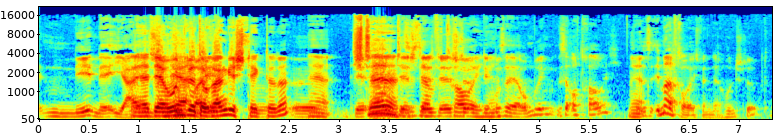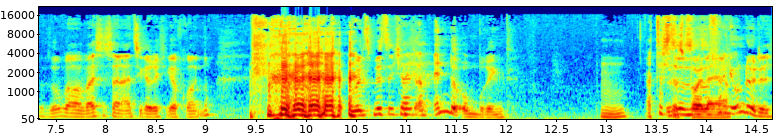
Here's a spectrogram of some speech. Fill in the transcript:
äh, nee, nee, ja. Ja, der Hund wird doch angesteckt, oder? Äh, Ja. Der, Stimmt, der, der, ist der, der traurig, stirbt, den muss er ja umbringen. Ist auch traurig? Ja. Das ist immer traurig, wenn der Hund stirbt. So, weil man weiß, es ist sein einziger richtiger Freund noch. Will Smith sich halt am Ende umbringt. Mhm. Ach, das Das ist ist, der das Spoiler, ist völlig unnötig.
